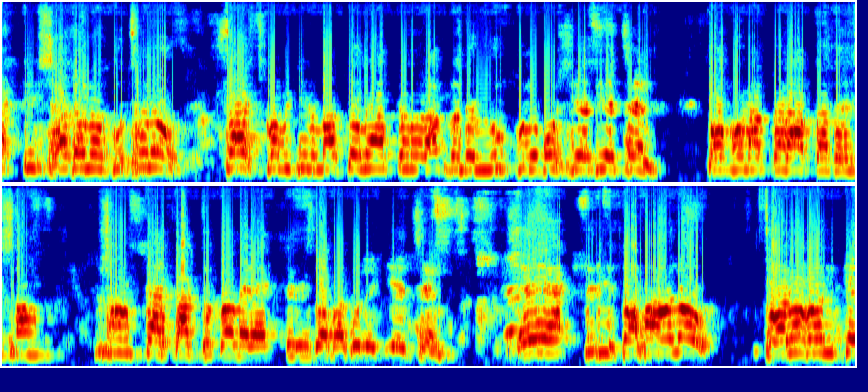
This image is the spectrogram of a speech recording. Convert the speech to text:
একটি সাজানো, গুছানো সার্চ কমিটির মাধ্যমে আপনারা আপনাদের লোকগুলো বসিয়ে দিয়েছেন, তখন আপনারা আপনাদের সংস্কার কার্যক্রমের একত্রিশ দফা বলে গিয়েছেন। এই একত্রিশ দফা হলো জনগণকে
